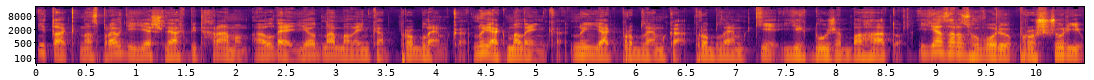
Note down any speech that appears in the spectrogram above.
І так, насправді є шлях під храмом, але є одна маленька проблемка. Ну як маленька, ну і як проблемка, проблемки, їх дуже багато. І я зараз говорю про щурів.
